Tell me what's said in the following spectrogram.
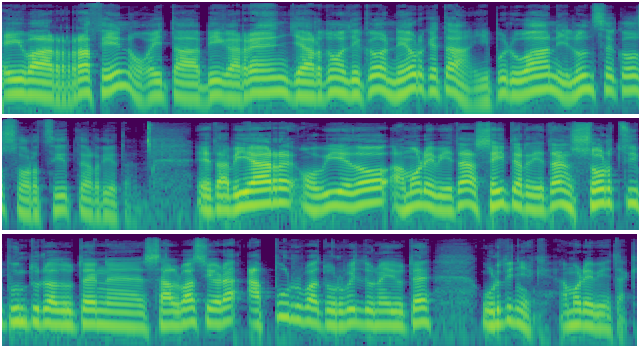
Eibar Racing, hogeita bigarren jardunaldiko neurketa, ipuruan iluntzeko sortzi terdietan. Eta bihar, Oviedo, Amore Bieta, sei terdietan, sortzi puntura duten e, salvaziora, apur bat urbildu nahi dute urdinek, Amore Bietak.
